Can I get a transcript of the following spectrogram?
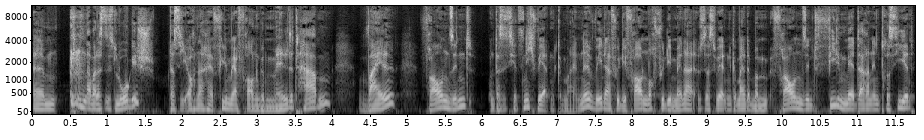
Ähm, aber das ist logisch, dass sich auch nachher viel mehr Frauen gemeldet haben, weil Frauen sind und das ist jetzt nicht wertend gemeint, ne? weder für die Frauen noch für die Männer ist das wertend gemeint, aber Frauen sind viel mehr daran interessiert,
